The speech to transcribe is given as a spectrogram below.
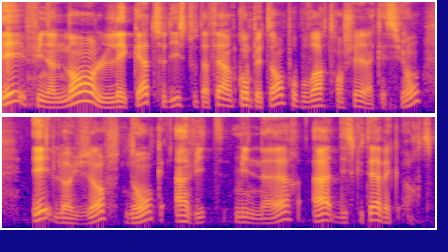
Et finalement, les quatre se disent tout à fait incompétents pour pouvoir trancher la question. Et Lloyd George, donc, invite Milner à discuter avec Hortz.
